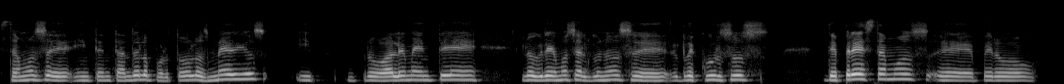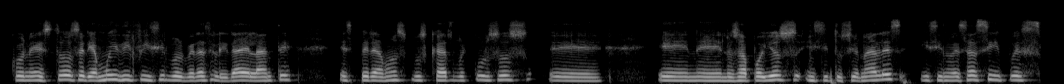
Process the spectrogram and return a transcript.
Estamos eh, intentándolo por todos los medios y probablemente logremos algunos eh, recursos de préstamos, eh, pero con esto sería muy difícil volver a salir adelante esperamos buscar recursos eh, en eh, los apoyos institucionales y si no es así, pues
